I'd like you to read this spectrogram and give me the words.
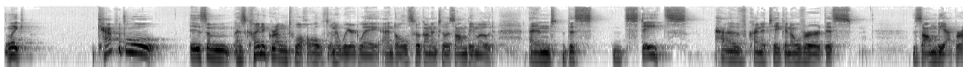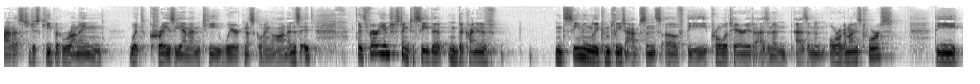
like capitalism has kind of ground to a halt in a weird way, and also gone into a zombie mode, and the s- states have kind of taken over this zombie apparatus to just keep it running with crazy MMT weirdness going on, and it's it, it's very interesting to see the the kind of seemingly complete absence of the proletariat as an as an organized force, the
